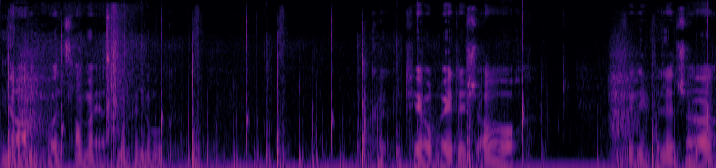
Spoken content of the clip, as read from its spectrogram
Ja, Holz haben wir erstmal genug. Wir könnten theoretisch auch für die Villager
